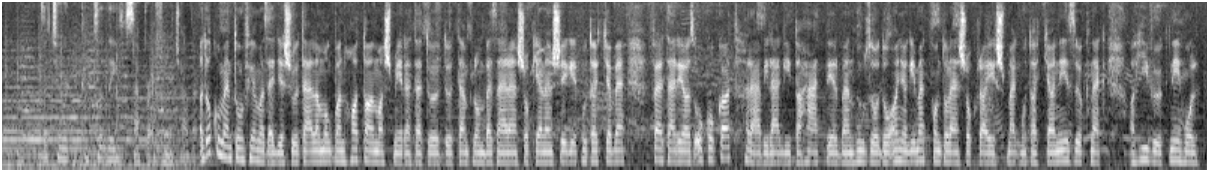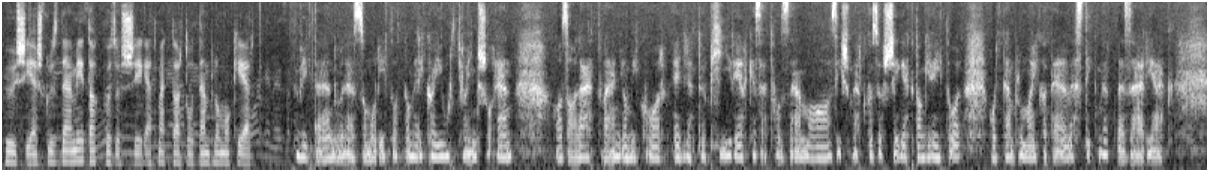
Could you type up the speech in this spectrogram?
A dokumentumfilm az Egyesült Államokban hatalmas méretet öltő templombezárások jelenségét mutatja be, feltárja az okokat, rávilágít a háttérben húzódó anyagi megfontolásokra és megmutatja a nézőknek, a hívők néhol hősies küzdelmét a közösséget megtartó templomokért végtelenül elszomorított amerikai útjaim során az a látvány, amikor egyre több hír érkezett hozzám az ismert közösségek tagjaitól, hogy templomaikat elvesztik, mert bezárják,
